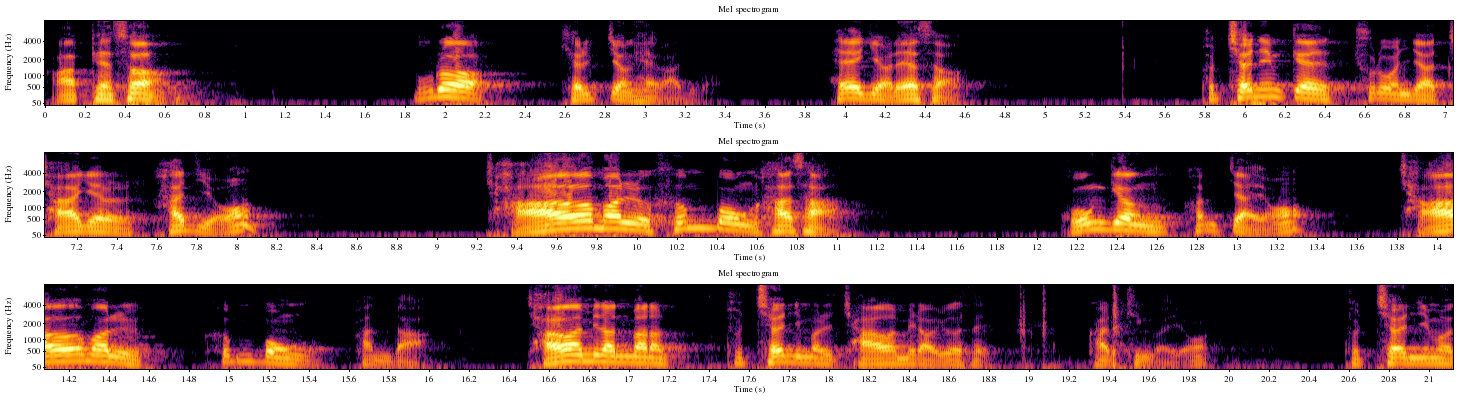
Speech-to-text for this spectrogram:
앞에서 물어 결정해가지고 해결해서 부처님께 주로 이제 자결을 하지요. 자음을 흠봉하사 공경 흠자요. 자음을 흠봉한다. 자음이란 말은 부처님을 자음이라고 여기서 가르친 거예요. 부처님은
